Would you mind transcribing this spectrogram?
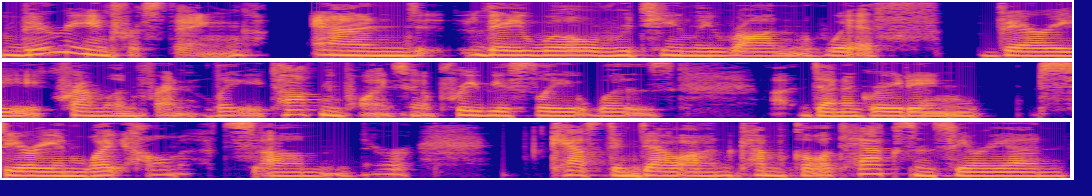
very interesting. And they will routinely run with very Kremlin friendly talking points. You know, previously it was denigrating Syrian white helmets. Um, they're casting doubt on chemical attacks in Syria, and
